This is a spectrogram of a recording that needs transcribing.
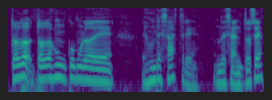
todo, todo es un cúmulo de... es un desastre, un desastre. Entonces,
